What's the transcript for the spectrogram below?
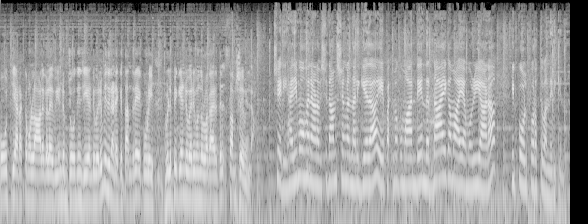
പോറ്റി അടക്കമുള്ള ആളുകളെ വീണ്ടും ചോദ്യം ചെയ്യേണ്ടി വരും. ഇതിനിടയ്ക്ക് തന്ത്രിയെ കൂടി വിളിപ്പിക്കേണ്ടി വരുമെന്നുള്ള കാര്യത്തിൽ സംശയമില്ല. ശരി ഹരിമോഹനാണ് വിശദാംശങ്ങൾ നൽകിയത്. എ പത്മകുമാറിന്റെ നിർണായകമായ മൊഴിയാണ് ഇപ്പോൾ പുറത്തു വന്നിരിക്കുന്നത്.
